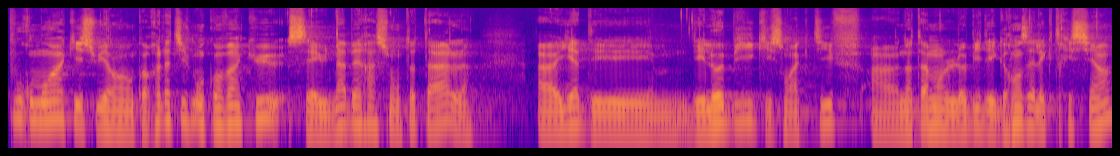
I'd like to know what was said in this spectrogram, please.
pour moi, qui suis encore relativement convaincu, c'est une aberration totale. Euh, Il y a des, des lobbies qui sont actifs, euh, notamment le lobby des grands électriciens,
